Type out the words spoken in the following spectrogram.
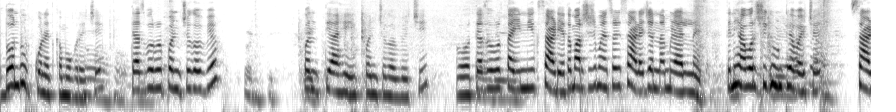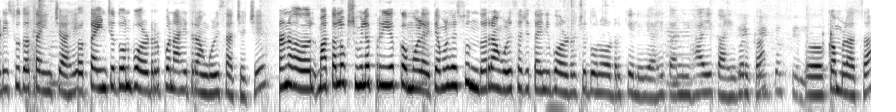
दोन धूपकोण आहेत का मोगऱ्याचे? हो, हो. त्याचबरोबर पंचगव्य. पण ती पंथी आहे पंचगव्याची. त्याचबरोबर ताईंनी एक साडी आता मार्चच्या महिन्यासाठी साड्या ज्यांना मिळाल्या नाहीत त्यांनी ह्या वर्षी घेऊन ठेवायच्या आहेत. साडी सुद्धा ताईंची आहे. ताईंचे दोन बॉर्डर पण आहेत रांगोळी साच्याचे. कारण माता लक्ष्मीला प्रिय कमळ आहे. त्यामुळे हे सुंदर रांगोळी साचे ताईंनी बॉर्डरचे दोन ऑर्डर केलेले आहेत आणि हा एक आहे बरं का कमळाचा.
